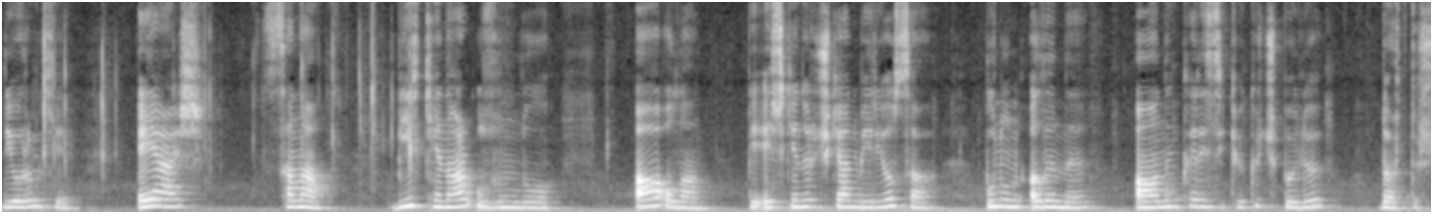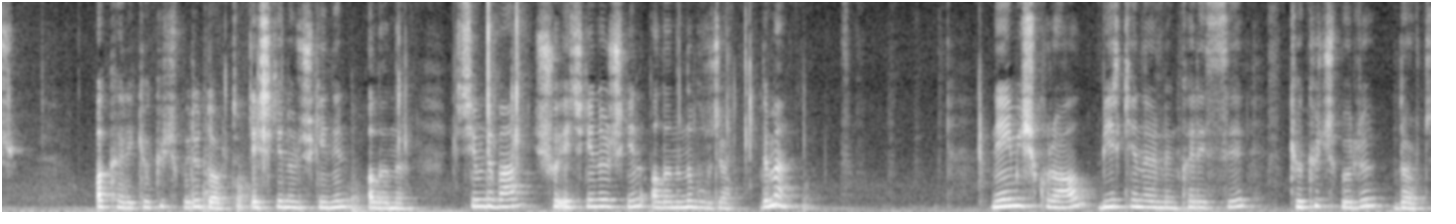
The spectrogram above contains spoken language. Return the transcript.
diyorum ki eğer sana bir kenar uzunluğu A olan bir eşkenar üçgen veriyorsa bunun alanı A'nın karesi kök 3 bölü 4'tür. A kare kök 3 bölü 4 eşkenar üçgenin alanı. Şimdi ben şu eşkenar üçgenin alanını bulacağım. Değil mi? Neymiş kural? Bir kenarının karesi kök 3 bölü 4.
